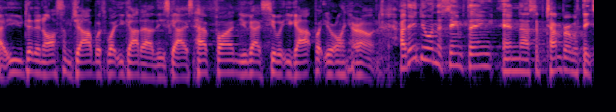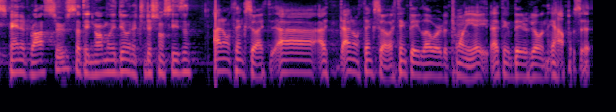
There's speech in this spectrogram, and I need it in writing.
uh, you did an awesome job with what you got out of these guys. Have fun. You guys see what you got, but you're on your own." Are they doing the same thing in uh, September with the expanded rosters that they normally do in a traditional season? I don't think so. I, th- uh, I, I don't think so. I think they lowered to 28. I think they're going the opposite.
